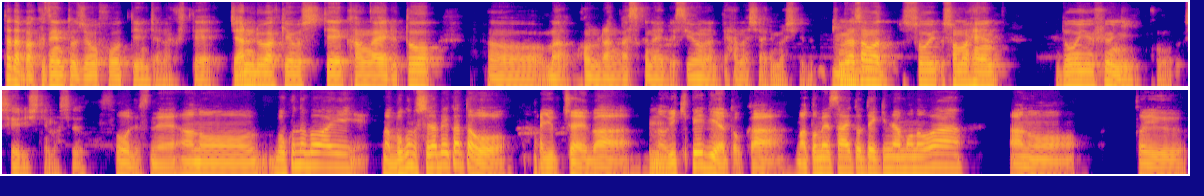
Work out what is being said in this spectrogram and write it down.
ただ漠然と情報っていうんじゃなくて、ジャンル分けをして考えると、まあ、混乱が少ないですよなんて話ありましたけど、木村さんはそういう、その辺、どういうふうにこう整理してます？そうですね。あの、僕の場合、まあ、僕の調べ方を言っちゃえば、うん、ウィキペディアとかまとめサイト的なものは、あの、そういうウ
